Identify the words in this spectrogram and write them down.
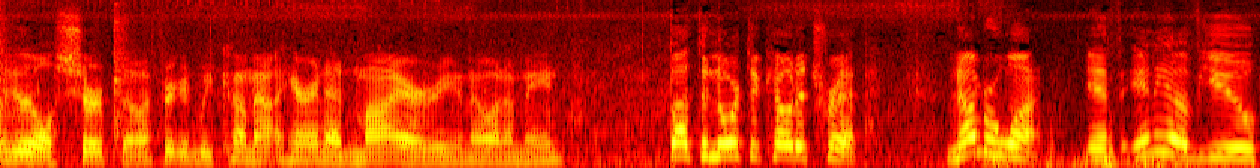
Look at the little shirt though. I figured we'd come out here and admire, you know what I mean? But the North Dakota trip. Number one, if any of you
